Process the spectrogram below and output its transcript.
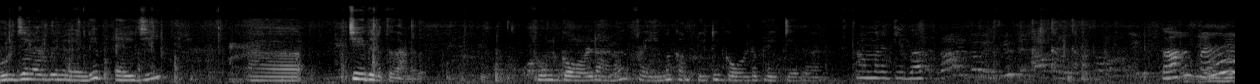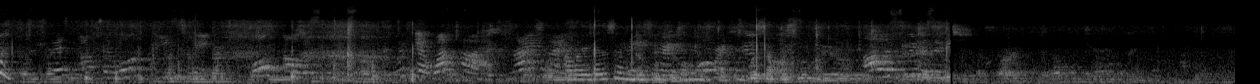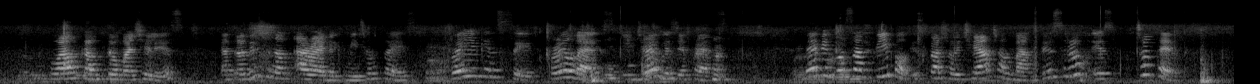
Burj അലർബിന് വേണ്ടി L G ചെയ്തെടുത്തതാണത്. Full ഗോൾഡാണ്. Frame complete gold plate ചെയ്തതാണ്. അവളുടെ friend Welcome to Majlis, a traditional Arabic meeting place where you can sit, relax, enjoy with your friends. Maybe for some people, especially gentlemen, this room is too pink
